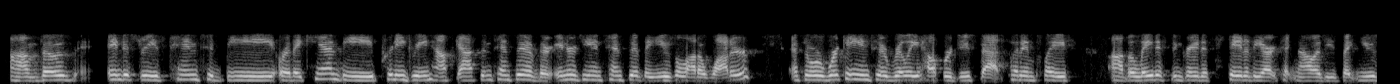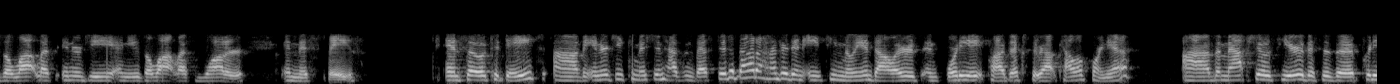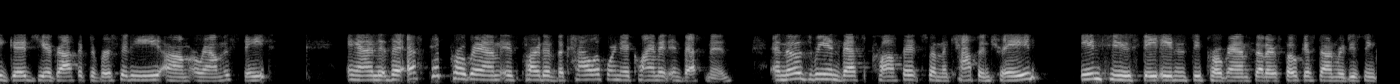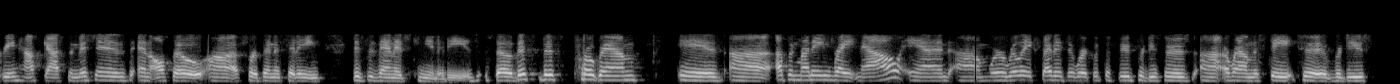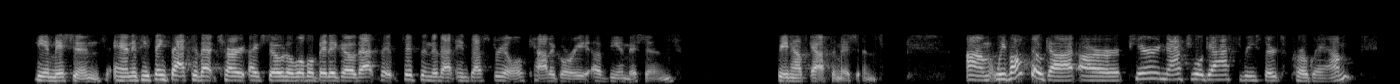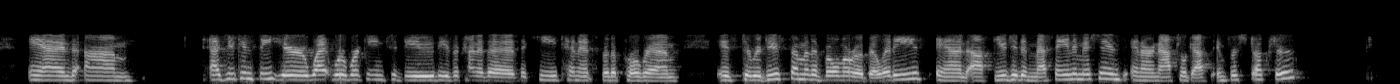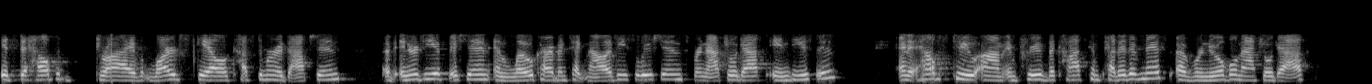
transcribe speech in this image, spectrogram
Um, those industries tend to be, or they can be, pretty greenhouse gas intensive. They're energy intensive. They use a lot of water. And so we're working to really help reduce that, put in place uh, the latest and greatest state of the art technologies that use a lot less energy and use a lot less water in this space. And so to date, uh, the Energy Commission has invested about $118 million in 48 projects throughout California. Uh, the map shows here, this is a pretty good geographic diversity um, around the state. And the FPIP program is part of the California Climate Investments. And those reinvest profits from the cap and trade into state agency programs that are focused on reducing greenhouse gas emissions and also uh, for benefiting disadvantaged communities. So this, this program is uh, up and running right now, and um, we're really excited to work with the food producers uh, around the state to reduce the emissions. And if you think back to that chart I showed a little bit ago, that, that fits into that industrial category of the emissions, greenhouse gas emissions. Um, we've also got our PIER natural gas research program. And um, as you can see here, what we're working to do, these are kind of the, the key tenets for the program, is to reduce some of the vulnerabilities and uh, fugitive methane emissions in our natural gas infrastructure. It's to help drive large-scale customer adoption of energy efficient and low carbon technology solutions for natural gas end uses and it helps to um, improve the cost competitiveness of renewable natural gas,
